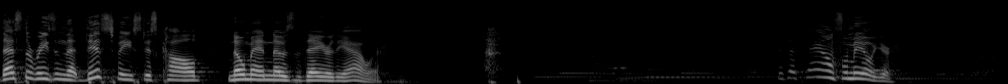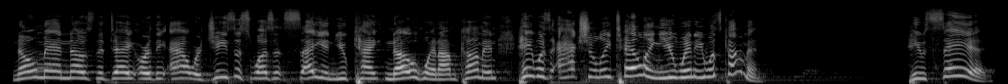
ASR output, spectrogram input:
That's the reason that this feast is called No Man Knows the Day or the Hour. Sound familiar? No man knows the day or the hour. Jesus wasn't saying you can't know when I'm coming. He was actually telling you when he was coming. He said,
